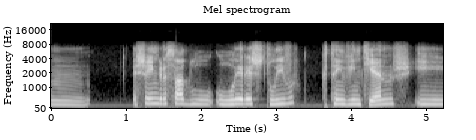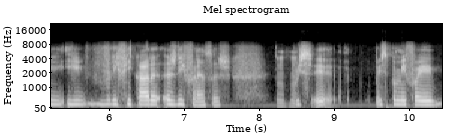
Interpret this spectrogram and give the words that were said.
Um, achei engraçado ler este livro que tem 20 anos e, e verificar as diferenças. Uhum. Por, isso, eh, por, isso, para mim, foi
